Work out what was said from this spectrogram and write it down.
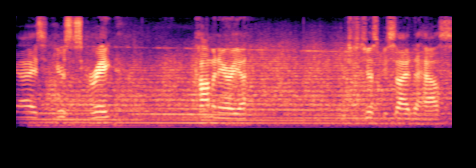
Guys, here's this great common area, which is just beside the house.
